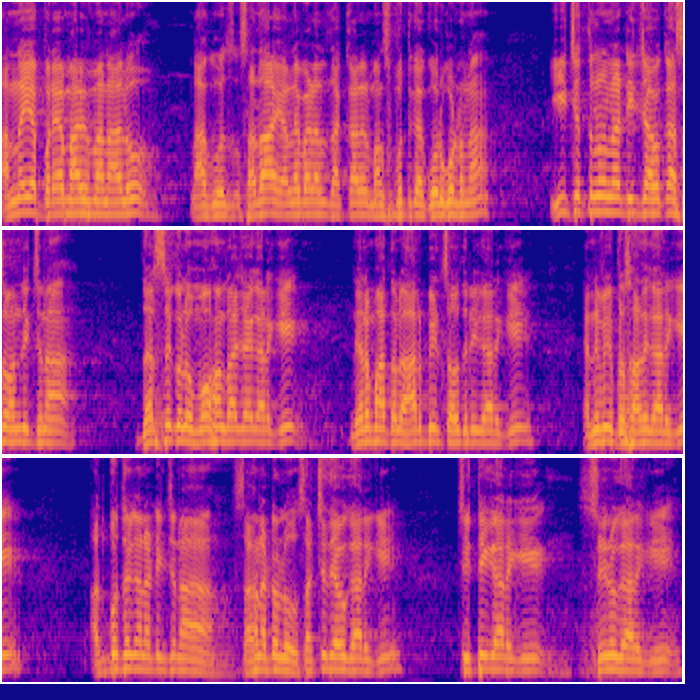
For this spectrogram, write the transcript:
అన్నయ్య ప్రేమాభిమానాలు నాకు సదా ఎల్లబెడలు దక్కాలని మనస్ఫూర్తిగా కోరుకుంటున్నా. ఈ చిత్రంలో నటించే అవకాశం అందించిన దర్శకులు మోహన్ రాజా గారికి నిర్మాతలు ఆర్బి చౌదరి గారికి ఎన్వి ప్రసాద్ గారికి అద్భుతంగా నటించిన సహనటులు సత్యదేవ్ గారికి చిట్టి గారికి శ్రీను గారికి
